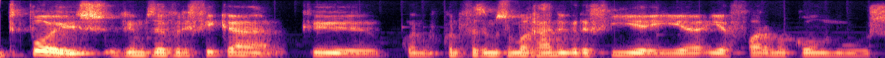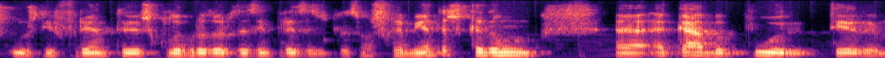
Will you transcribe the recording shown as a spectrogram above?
depois vimos a verificar que, quando, quando fazemos uma radiografia e a, e a forma como os, os, diferentes colaboradores das empresas utilizam as ferramentas, cada um uh, acaba por ter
